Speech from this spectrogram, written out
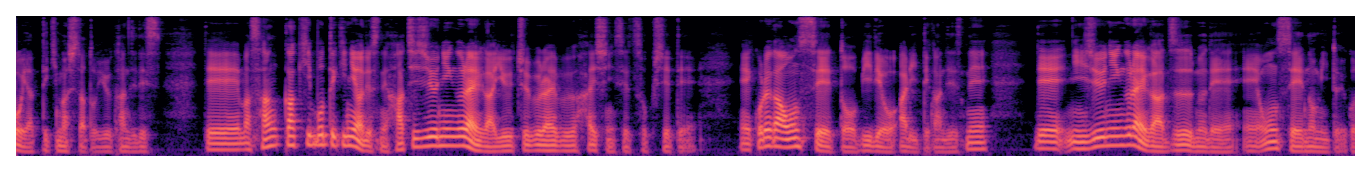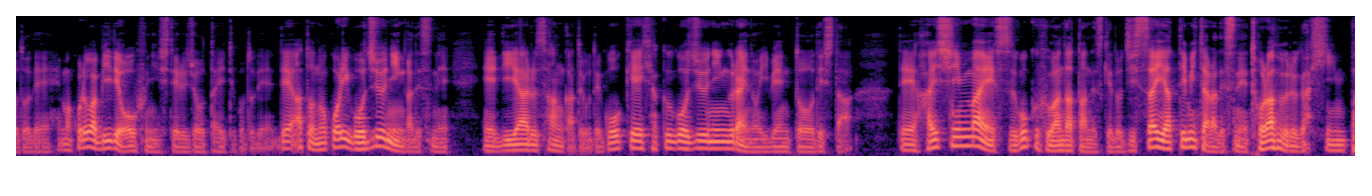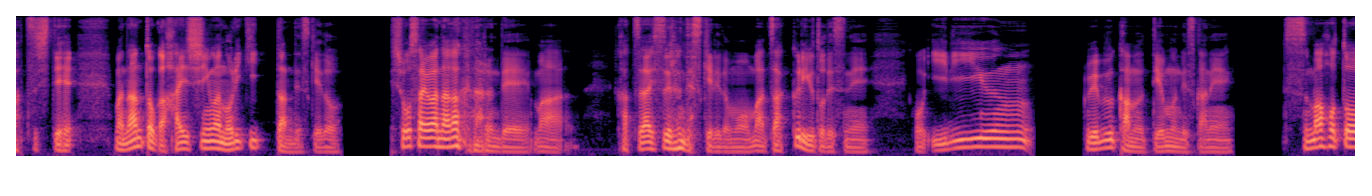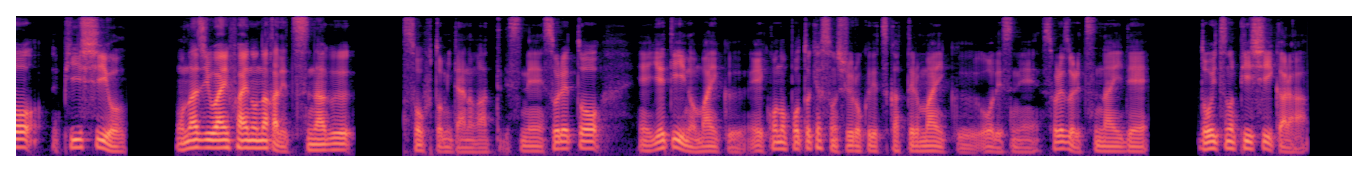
日やってきましたという感じです。で、まあ、参加規模的にはですね、80人ぐらいが YouTube ライブ配信接続してて、えこれが音声とビデオありって感じですね。で、20人ぐらいが Zoom で、え音声のみということで、まあ、これはビデオオフにしている状態ということで、で、あと残り50人がですね、えーリアル参加ということで、合計150人ぐらいのイベントでした。で、配信前すごく不安だったんですけど、実際やってみたらですね、トラブルが頻発して、まあなんとか配信は乗り切ったんですけど、詳細は長くなるんで、まあ、割愛するんですけれども、まあざっくり言うとですね、こうイリウンウェブカムって読むんですかね。スマホと PC を同じ Wi-Fi の中でつなぐソフトみたいなのがあってですね、それと、えー、Yeti のマイク、えーこのポッドキャストの収録で使ってるマイクをですね、それぞれつないで、同一の PC から、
